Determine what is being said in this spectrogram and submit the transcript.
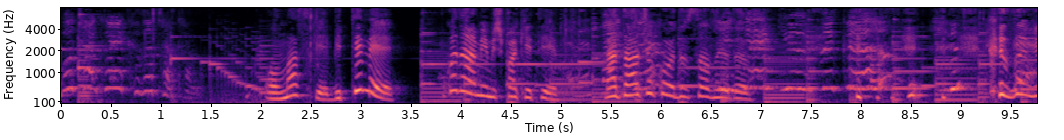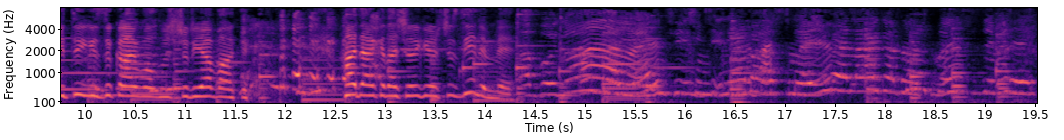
Bu takayı kıza takalım. Olmaz ki. Bitti mi? Bu kadar mıymış paketim? Ben daha çok koydum sanıyordum. Kızın bütün yüzü kaybolmuş. Şuraya bak. Hadi arkadaşlar görüşürüz diyelim mi? Abone olmayı, tintine basmayı ve like atmayı size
